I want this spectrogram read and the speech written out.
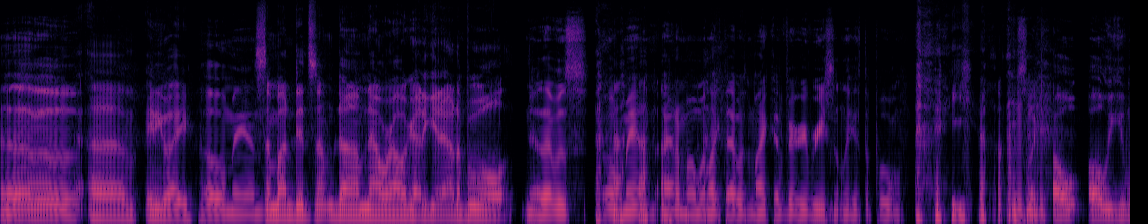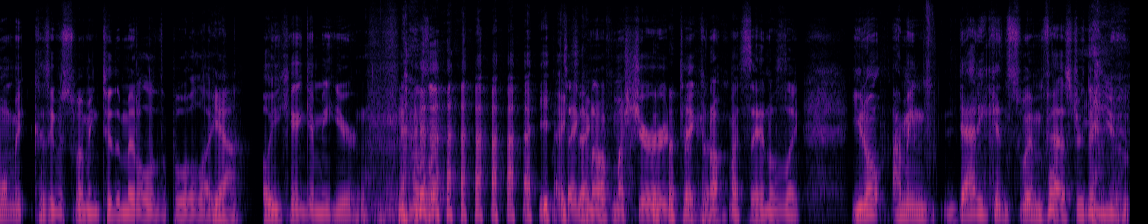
oh, Um, anyway, oh man. somebody did something dumb. Now we're all got to get out of pool. Yeah, that was. Oh man, I had a moment like that with Micah very recently at the pool. yeah. I was like, oh, oh, you want me? Because he was swimming to the middle of the pool. Like, Yeah. oh, you can't get me here. And I was like, yeah, taking exactly. off my shirt, taking off my sandals. Like, you don't. I mean, Daddy can swim faster than you.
